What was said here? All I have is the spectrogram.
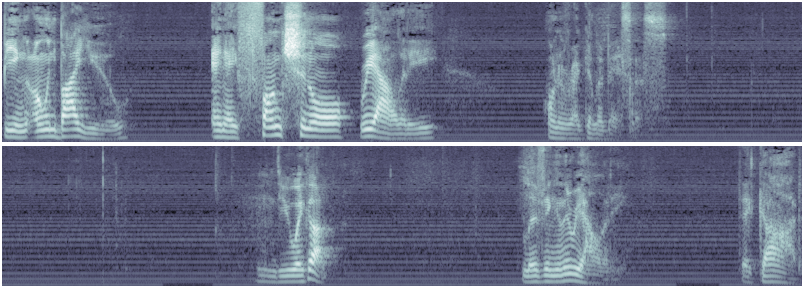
being owned by you in a functional reality on a regular basis? Hmm, do you wake up living in the reality that God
